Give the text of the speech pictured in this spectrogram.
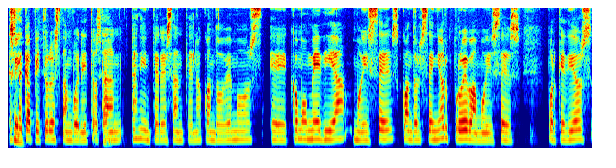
este capítulo es tan bonito, tan, tan interesante, ¿no? Cuando vemos eh, cómo media Moisés, cuando el Señor prueba a Moisés porque Dios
